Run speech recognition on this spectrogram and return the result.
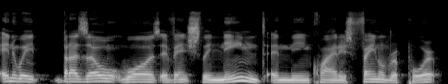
Anyway, Brazão was eventually named in the inquiry's final report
